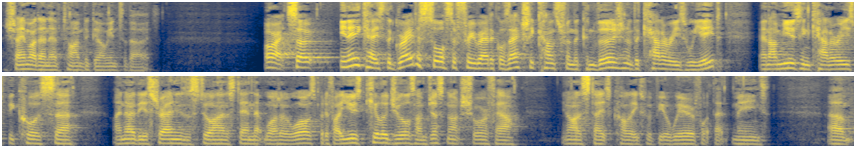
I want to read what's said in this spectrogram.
Shame I don't have time to go into those. All right, so in any case, the greatest source of free radicals actually comes from the conversion of the calories we eat. And I'm using calories because uh, I know the Australians will still understand that what it was, but if I use kilojoules, I'm just not sure if our United States colleagues would be aware of what that means. Um,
